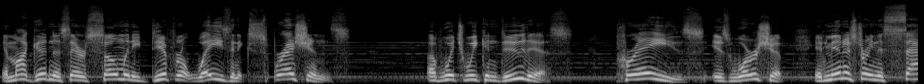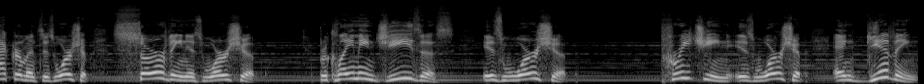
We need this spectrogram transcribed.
And my goodness, there are so many different ways and expressions of which we can do this. Praise is worship. Administering the sacraments is worship. Serving is worship. Proclaiming Jesus is worship. Preaching is worship, and giving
